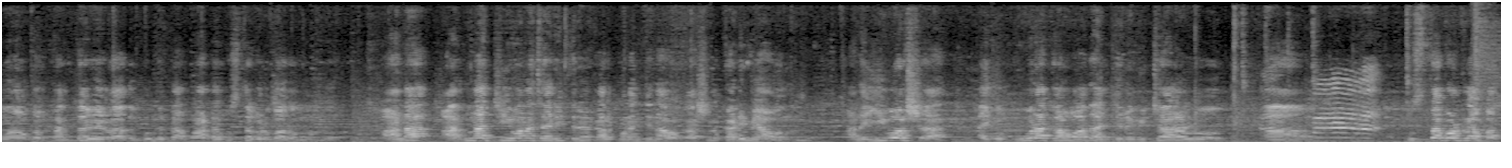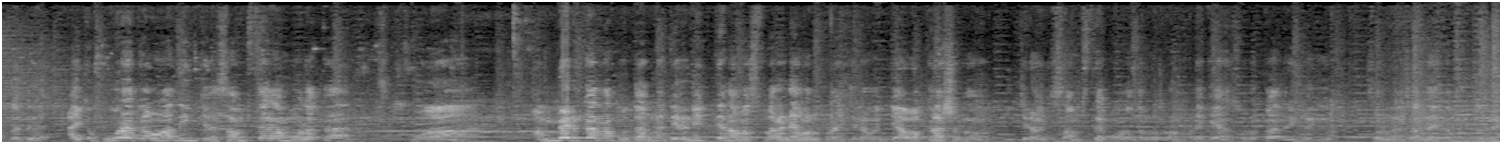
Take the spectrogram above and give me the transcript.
ಮೂಲಭೂತ ಕರ್ತವ್ಯಗಳಾದಕ್ಕೂ ಇಂಥ ಪಾಠ ಪುಸ್ತಕಗಳು ಬರೋದುಂಡು ಆಂಡ ಅರ್ನ ಜೀವನ ಚರಿತ್ರೆ ಕಲ್ಪನಂಚಿನ ಅವಕಾಶಗಳು ಕಡಿಮೆ ಆವೊಂದುಂಡು ಆಂಡ ಈ ವರ್ಷ ಐಕ ಪೂರಕವಾದ ಅಂಚಿನ ವಿಚಾರಗಳು ಪುಸ್ತಕಗಳ ಬರ್ತದೆ. ಐಕೆ ಪೂರಕವಾದ ಇಂಚಿನ ಸಂಸ್ಥೆಗಳ ಮೂಲಕ ಅಂಬೇಡ್ಕರ್ನ ಪುದರ್ನ ದಿನನಿತ್ಯ ನಮ್ಮ ಸ್ಮರಣೆ ಮನ್ಪಂಚಿನ ಒಂಜಿ ಅವಕಾಶನು ಇಂಚಿನ ಒಂದು ಸಂಸ್ಥೆ ಕೊಡೋದನ್ನು ಸುರುಮನೆ ಸಂದಾಯಿತ ಬರ್ತದೆ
